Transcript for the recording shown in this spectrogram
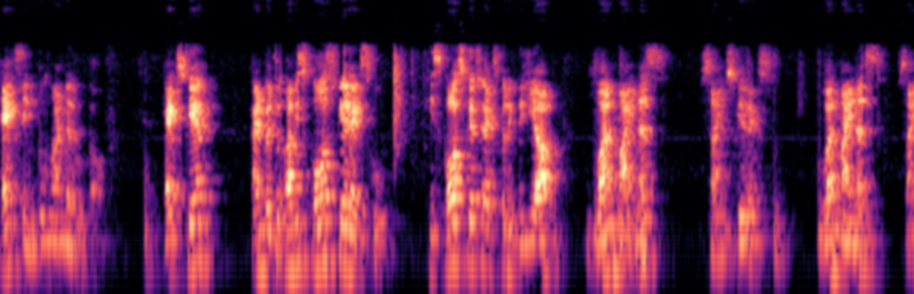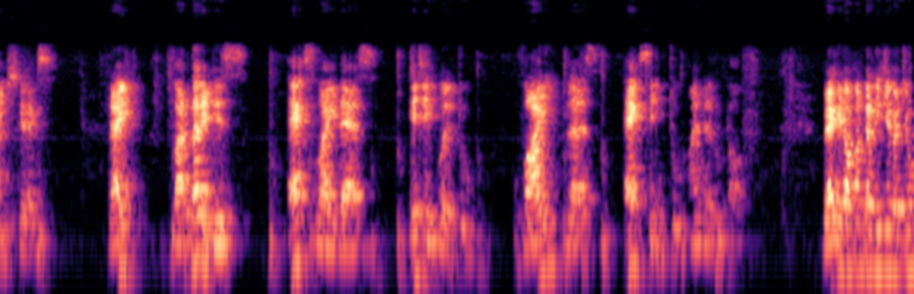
x into under root of x square and बच्चों, अब इस कॉस स्क्र एक्स को, इस cos स्क्वायर एक्स को लिख दीजिए आप one minus sine square x one minus sine square x right further it is x y dash is equal to y plus x into under root of bracket open कर दीजिए बच्चों।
